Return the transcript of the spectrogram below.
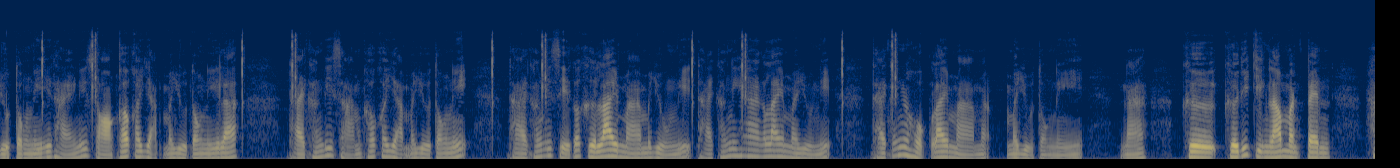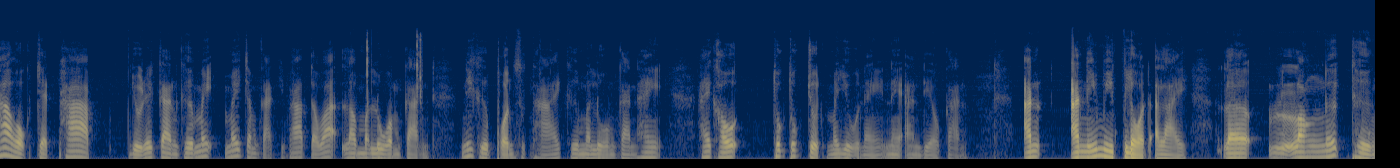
อยู่ตรงนี้ ถ่ายครั้งที่สองเขาขยับมาอยู่ตรงนี้แล้ว ถ่ายครั้งที่สามเขาขยับมาอยู่ตรงนี้ ถ่ายครั้งที่สี่ก็คือไล่มามาอยู่นี้ ถ่ายครั้งที่ห้าก็ไล่มาอยู่นี้ ถ่ายครั้งที่หกไล่มามามาอยู่ตรงนี้นะ คือคือที่จริงแล้วมันเป็นห้าหกเจ็ดภาพอยู่ด้วยกันคือไม่ไม่จำกัดกี่ภาพ แต่ว่าเรามารวมกัน นี่คือผลสุดท้ายคือมารวมกันให้ให้เขาทุกๆ จุดมาอยู่ในในอันเดียวกัน อันอันนี้มีประโยชน์อะไรแล้วลองนึกถึง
